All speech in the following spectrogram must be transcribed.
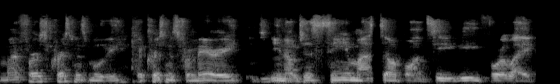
my first Christmas movie, The Christmas for Mary, you know, just seeing myself on TV for like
